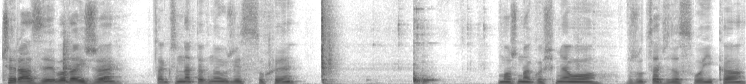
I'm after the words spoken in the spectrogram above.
trzy razy bodajże, także na pewno już jest suchy. Można go śmiało wrzucać do słoika.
